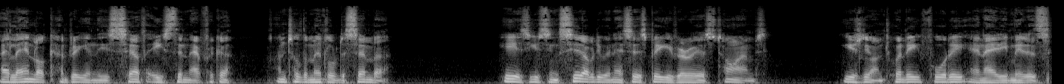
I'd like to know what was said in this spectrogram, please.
a landlocked country in the southeastern Africa, until the middle of December. He is using CW and SSB at various times, usually on 20, 40, and 80 meters.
